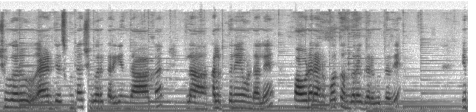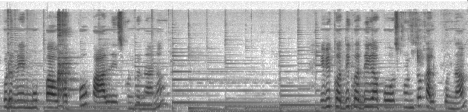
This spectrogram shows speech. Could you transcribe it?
షుగర్ యాడ్ చేసుకుంటే ఆ షుగర్ కరిగిన దాకా ఇట్లా కలుపుతూనే ఉండాలి. పౌడర్ అనుకో తొందరగా కరుగుతుంది. ఇప్పుడు నేను ముప్పావు కప్పు పాలు తీసుకుంటున్నాను. ఇవి కొద్ది కొద్దిగా పోసుకుంటూ కలుపుకుందాం.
